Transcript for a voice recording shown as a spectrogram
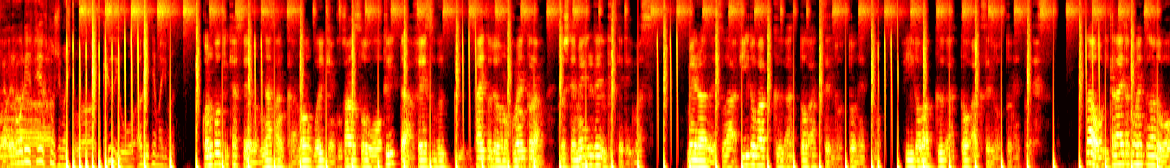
ー。我々政府としましては、給与を上げてまいります。このポッドキャストへの皆さんからのご意見、ご感想を Twitter、Facebook、サイト上のコメント欄、そしてメールで受け付けています。メールアドレスは feedback.axel.net feedback.axel.net です。なお、いただいたコメントなどを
